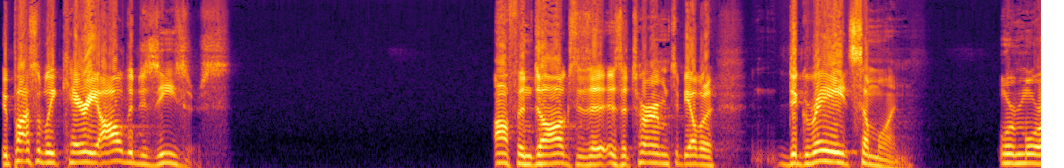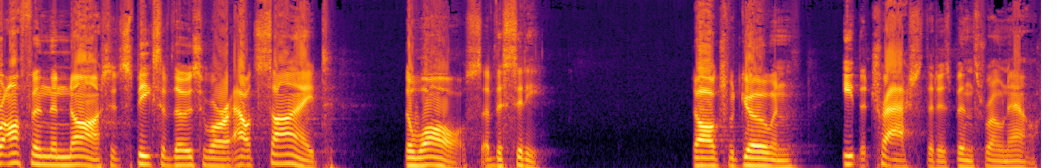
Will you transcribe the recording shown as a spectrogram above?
who possibly carry all the diseases. Often, dogs is a, is a term to be able to degrade someone. Or more often than not, it speaks of those who are outside the walls of the city. Dogs would go and eat the trash that has been thrown out.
